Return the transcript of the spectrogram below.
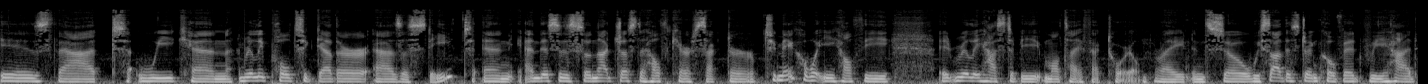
is that we can really pull together as a state, and and this is so not just the healthcare sector to make Hawaii healthy. It really has to be multifactorial, right? And so we saw this during COVID. We had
